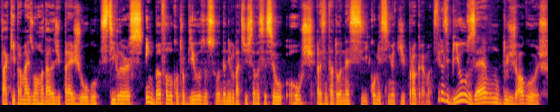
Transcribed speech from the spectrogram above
tá aqui para mais uma rodada de pré-jogo Steelers em Buffalo contra o Bills. Eu sou Danilo Batista, você seu host, apresentador nesse comecinho aqui de programa. Steelers e Bills é um dos jogos,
